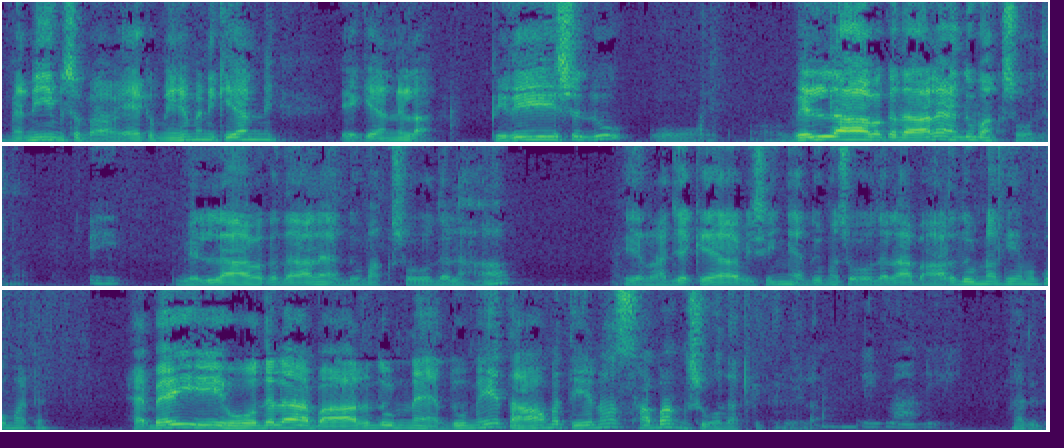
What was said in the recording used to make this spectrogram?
මැනීම් ස්වභාව ඒක මෙහෙමනි කියන්නේ. ඒ කියන්නේලා පිරිසිදු වෙල්ලාවක දාලා ඇඳුමක් සෝදනවා. වෙල්ලාවක දාලා ඇඳුමක් සෝදලා ඒ රජකයා විසින් ඇඳුම සෝදලා බාරදුන්න කියමකුමට. හැබැයි ඒ හෝදලා බාරදුන්න ඇඳුමේ තාවම තියෙනවා සබං සුවදක් ඉතිර වෙලා. හරිද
